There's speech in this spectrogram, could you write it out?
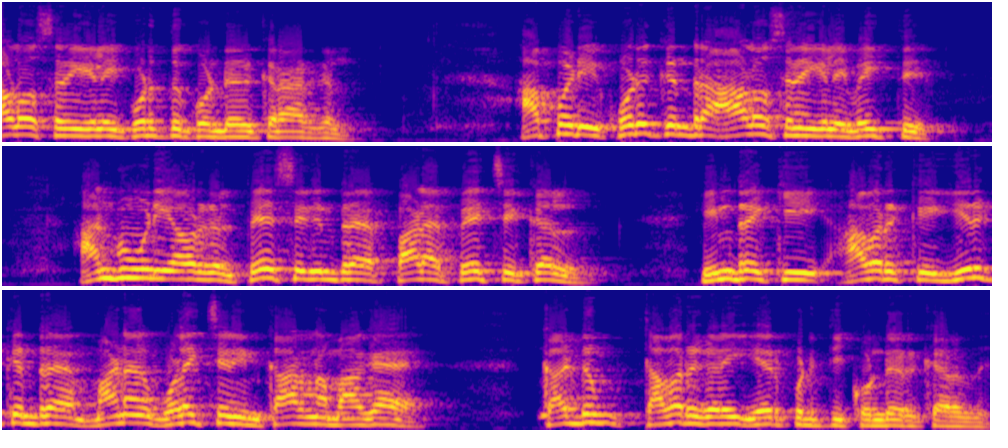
ஆலோசனைகளை கொடுத்து கொண்டிருக்கிறார்கள். அப்படி கொடுக்கின்ற ஆலோசனைகளை வைத்து அன்புமணி அவர்கள் பேசுகின்ற பல பேச்சுக்கள் இன்றைக்கு அவருக்கு இருக்கின்ற மன உளைச்சலின் காரணமாக கடும் தவறுகளை ஏற்படுத்தி கொண்டிருக்கிறது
